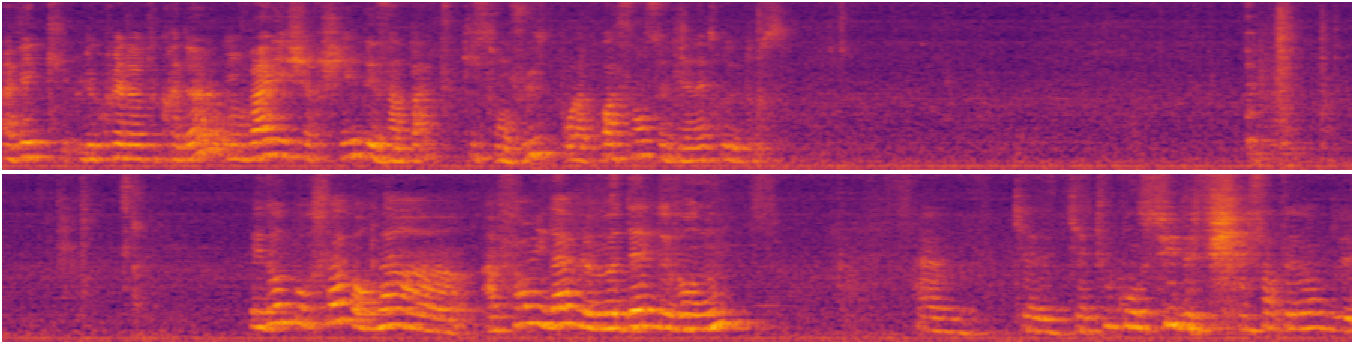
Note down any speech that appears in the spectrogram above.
Avec le cradle to cradle, on va aller chercher des impacts qui sont justes pour la croissance et le bien-être de tous. Et donc pour ça, on a un, formidable modèle devant nous, euh, qui, a, tout conçu depuis un certain nombre de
